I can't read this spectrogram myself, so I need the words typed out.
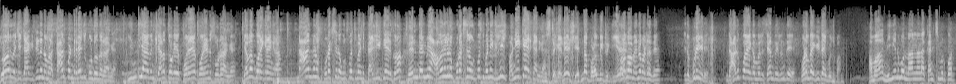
டோர் வச்ச ஜாக்கெட்டுன்னு நம்மள கார்பெண்டர் ரேஞ்சு கொண்டு வந்துடுறாங்க. இந்தியாவின் ஜனத்தொகையை குறைய குறையன்னு சொல்றாங்க. எவன் குறைக்கிறேங்கிறான்? நாங்களும் ப்ரொடக்ஷனை உற்பத்தி பண்ணி தள்ளிக்கிட்டே இருக்கிறோம். பெருந்தன்மையா அவர்களும் ப்ரொடக்ஷனை உற்பத்தி பண்ணி ரிலீஸ் பண்ணிட்டே இருக்கானுங்க. மிஸ்டர் கணேஷ் என்ன புலம்பிட்டு இருக்கீங்க? உடம்பாம என்ன பண்றது? இந்த புடிங்கிடு. இந்த அடுப்பாய கம்பெனில சேர்ந்ததுல இருந்து உடம்பே ஹீட் ஆகி போச்சுப்பா. ஆமா நீ என்னமோ நாலு நாளா கன்சியூமர் கோர்ட்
